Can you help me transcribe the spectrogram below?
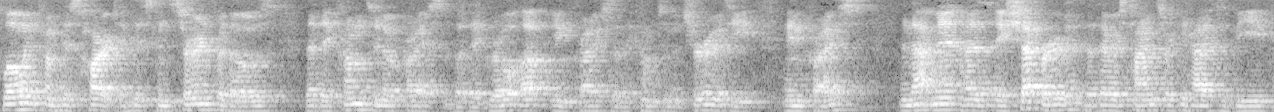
flowing from his heart and his concern for those that they come to know Christ, that they grow up in Christ, that they come to maturity in Christ. And that meant as a shepherd that there was times where he had to be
